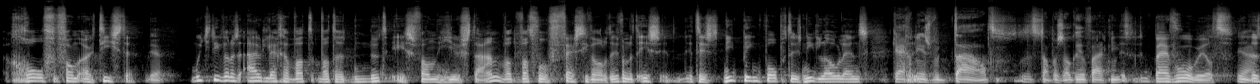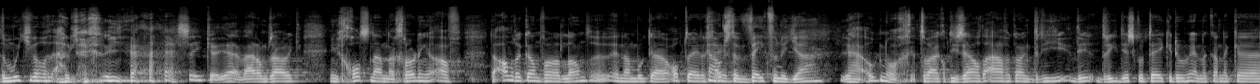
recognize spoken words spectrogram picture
golf van artiesten. Ja. Moet je die wel eens uitleggen wat, wat het nut is van hier staan? Wat, wat voor een festival het is? Want het is, het is niet Pinkpop, het is niet Lowlands. Krijgen niet eens betaald. Dat snappen ze ook heel vaak niet. Bijvoorbeeld. Ja. Dus dan moet je wel wat uitleggen. Ja, zeker. Ja. Waarom zou ik in godsnaam naar Groningen af, de andere kant van het land, eh, en dan moet ik daar optreden Koudste geven? week van het jaar. Ja, ook nog. Terwijl ik op diezelfde avond kan ik drie, drie discotheken doen en dan kan ik, eh,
